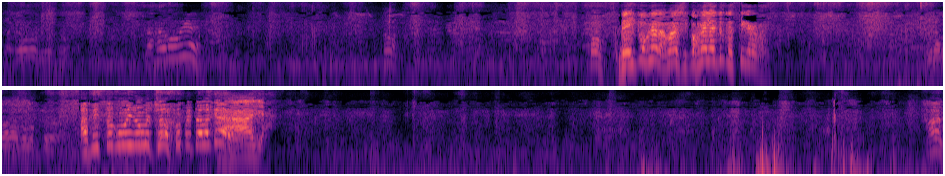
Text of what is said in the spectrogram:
la acabo bien, ¿no? ¿La hacemos bien? Ve y coge la más y cógela tú que estoy grabando. Mira para con los pedos. ¿Has visto cómo yo no me echo la escopeta a la cara? Vaya. は。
